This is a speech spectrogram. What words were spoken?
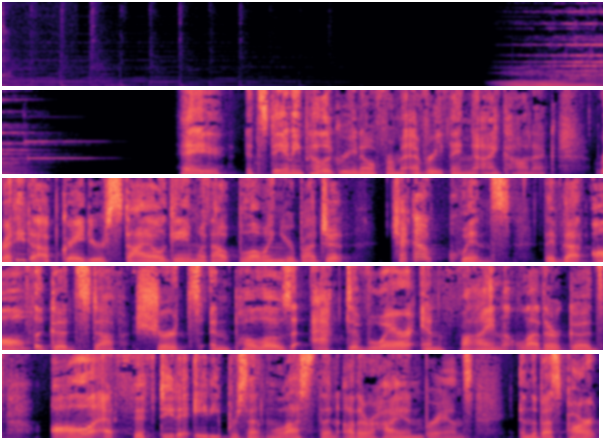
Hey, it's Danny Pellegrino from Everything Iconic. Ready to upgrade your style game without blowing your budget? Check out Quince. They've got all the good stuff shirts and polos, activewear, and fine leather goods, all at 50 to 80% less than other high end brands. And the best part?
